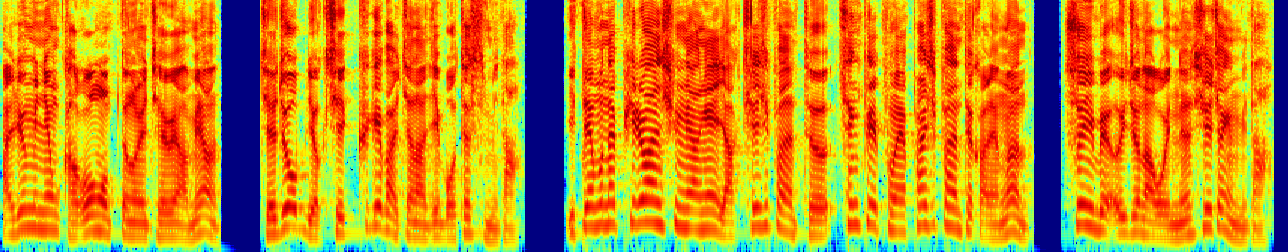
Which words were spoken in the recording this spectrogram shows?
알루미늄 가공업 등을 제외하면 제조업 역시 크게 발전하지 못했습니다. 이 때문에 필요한 식량의 약 70%, 생필품의 80%가량은 수입에 의존하고 있는 실정입니다.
